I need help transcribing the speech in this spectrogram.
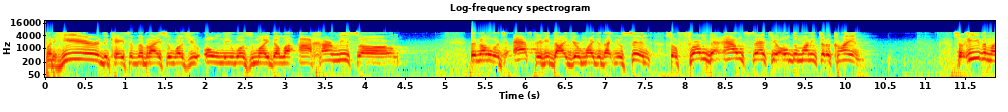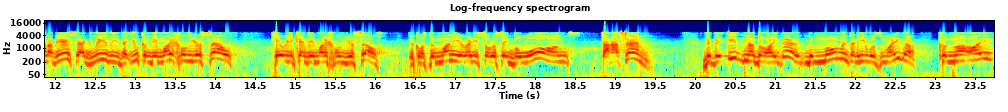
But here, the case of the Braisa was you only was maida achar misa. In other words, after he died, you're maida that you sinned. So from the outset, you owe the money to the kohen. So even when Rabbi Glili, that you can be Michael yourself, here you can't be Michael yourself. Because the money already, so to say, belongs to Hashem. The Be'idna, the Oideh, the moment that he was Maida, Kana'oi,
